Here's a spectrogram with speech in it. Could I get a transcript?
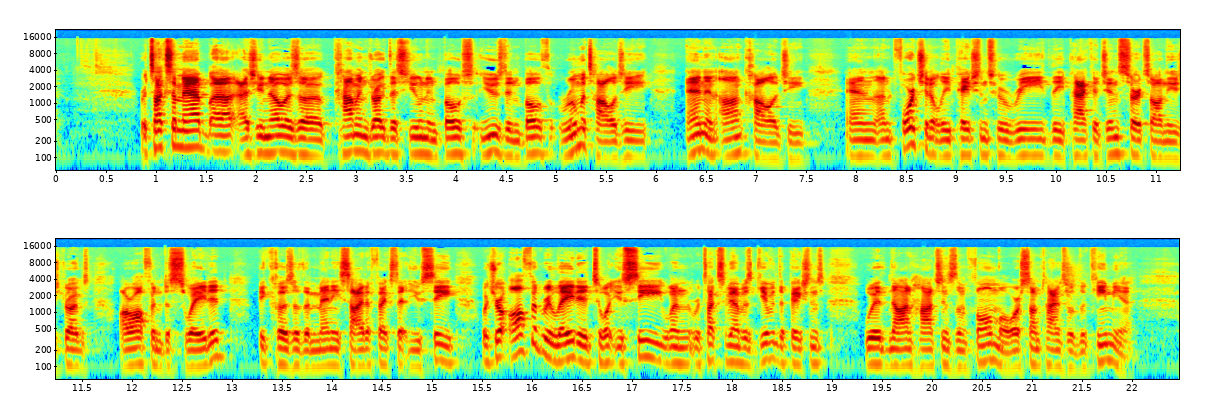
Rituximab, uh, as you know, is a common drug that's used in both, used in both rheumatology and in oncology. And unfortunately, patients who read the package inserts on these drugs are often dissuaded because of the many side effects that you see, which are often related to what you see when rituximab is given to patients with non-Hodgkin's lymphoma or sometimes with leukemia.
